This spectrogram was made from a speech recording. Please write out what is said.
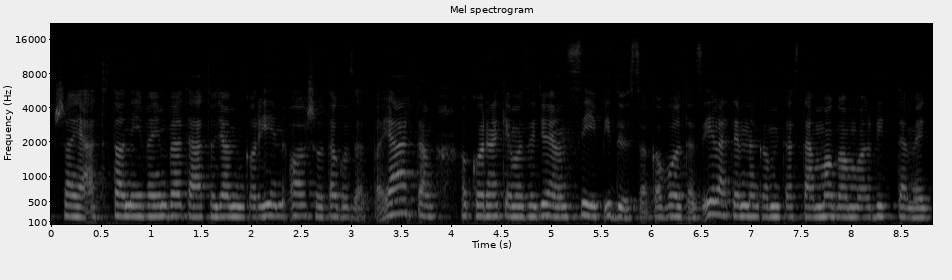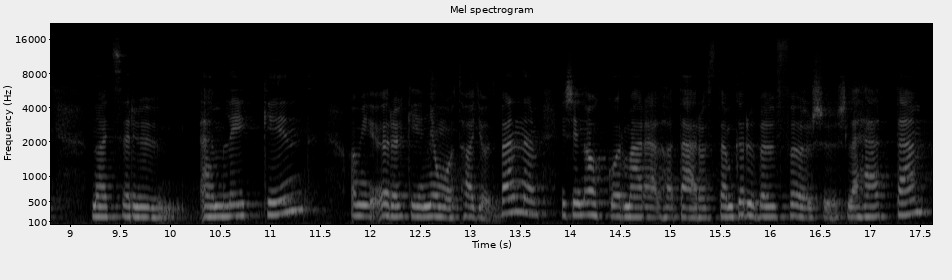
saját tanéveimből, tehát, hogy amikor én alsó tagozatba jártam, akkor nekem az egy olyan szép időszaka volt az életemnek, amit aztán magammal vittem egy nagyszerű emlékként, ami örökké nyomot hagyott bennem, és én akkor már elhatároztam, körülbelül fölsős lehettem,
